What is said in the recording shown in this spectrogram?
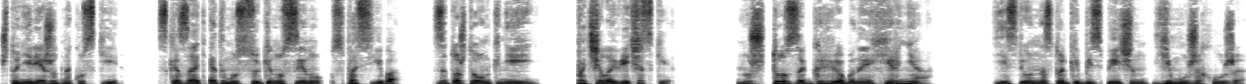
Что не режут на куски? Сказать этому сукину сыну спасибо? За то, что он к ней по-человечески? Ну что за гребаная херня? Если он настолько беспечен, ему же хуже.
